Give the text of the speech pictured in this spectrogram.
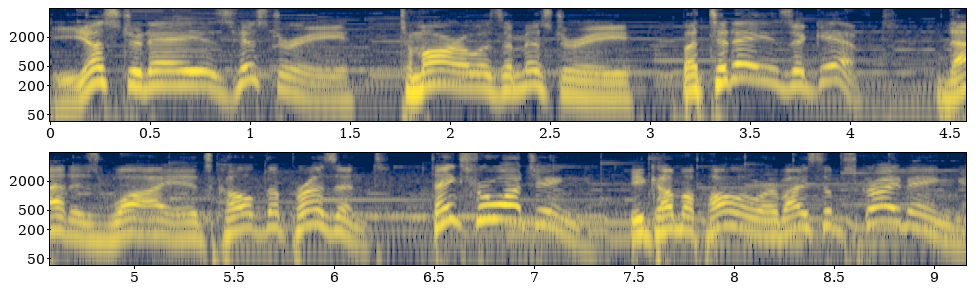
Yesterday is history, tomorrow is a mystery, but today is a gift. That is why it's called the present. Thanks for watching. Become a Paullower by subscribing.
